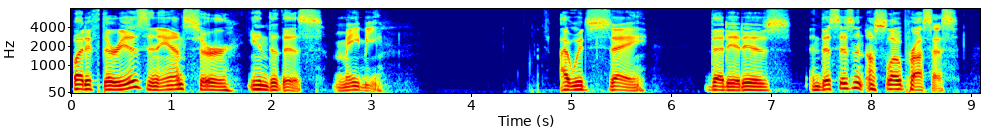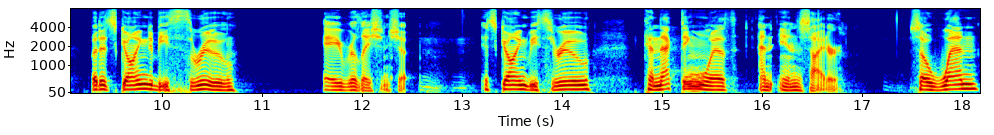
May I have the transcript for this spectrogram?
But if there is an answer into this, maybe, I would say that it is, and this isn't a slow process but it's going to be through a relationship. Mm-hmm. It's going to be through connecting with an insider. So when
